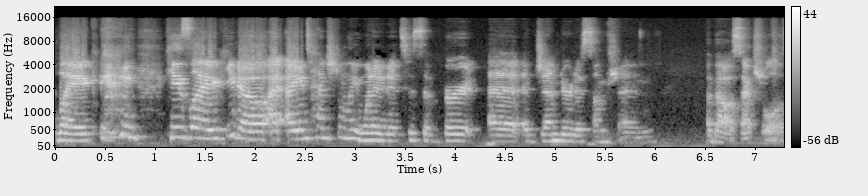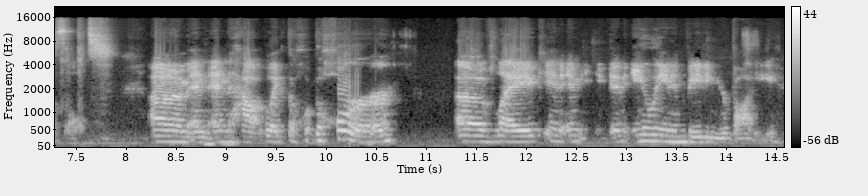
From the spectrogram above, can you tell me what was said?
like he's like you know I, I intentionally wanted it to subvert a, a gendered assumption about sexual assault um, and and how like the the horror of like an, an, an alien invading your body.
